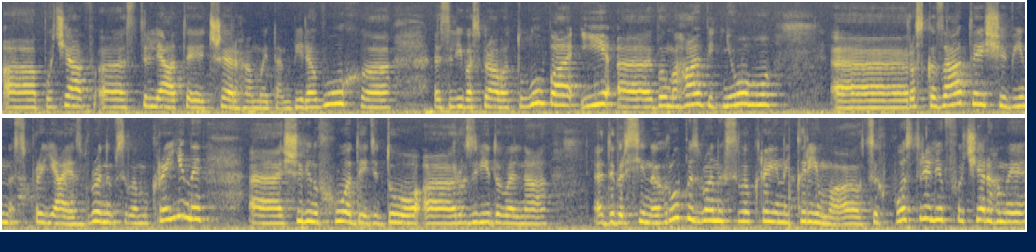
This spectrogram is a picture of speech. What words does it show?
а, почав е, стріляти чергами там біля вух, е, зліва справа тулуба і е, вимагав від нього розказати, що він сприяє Збройним силам України, е, що він входить до розвідувальна. розвідувально диверсійної групи Збройних сил України. Крім е, цих пострілів чергами,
